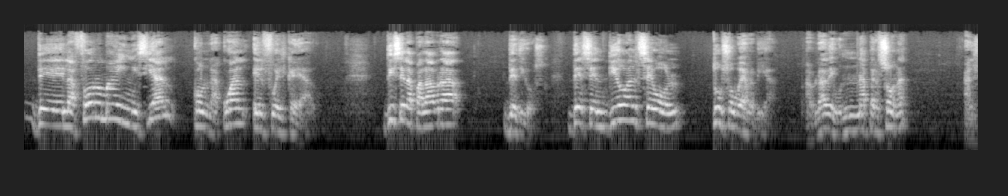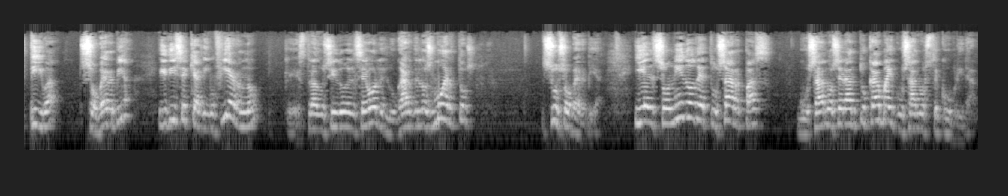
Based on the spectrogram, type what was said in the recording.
de la forma inicial con la cual él fue el creado. Dice la palabra de Dios, descendió al Seol tu soberbia. Habla de una persona altiva, soberbia, y dice que al infierno, que es traducido del Seol, el lugar de los muertos, su soberbia. Y el sonido de tus arpas, gusanos serán tu cama y gusanos te cubrirán.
